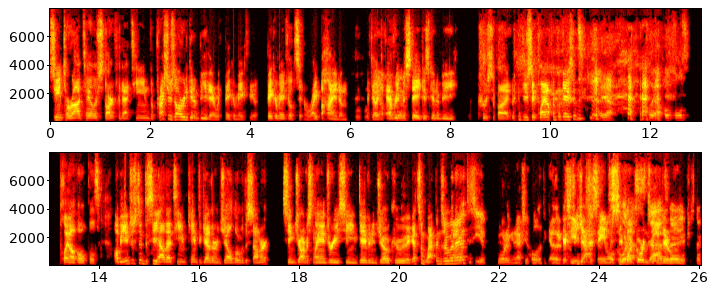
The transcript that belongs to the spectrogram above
Seeing Tyrod Taylor start for that team, the pressure's already going to be there with Baker Mayfield. Baker Mayfield sitting right behind him. I feel like every mistake is going to be crucified. Do you say playoff implications? yeah, playoff hopefuls. playoff hopefuls. I'll be interested to see how that team came together and gelled over the summer. Seeing Jarvis Landry, seeing David Njoku, they got some weapons over there. I'd like to see if Gordon can actually hold it together and If- see if yeah, it's the same to old see what Gordon's gonna do. Very interesting.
